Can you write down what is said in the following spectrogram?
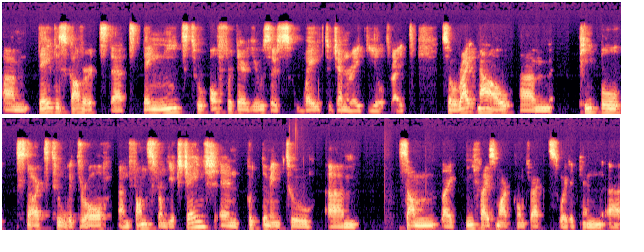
um, they discovered that they need to offer their users way to generate yield, right? So right now, um, people start to withdraw um, funds from the exchange and put them into um, some like DeFi smart contracts where they can uh,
